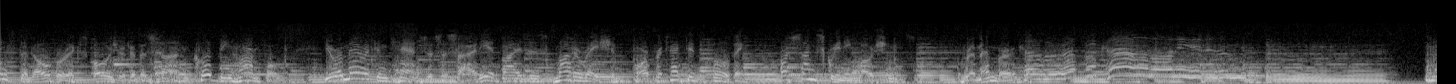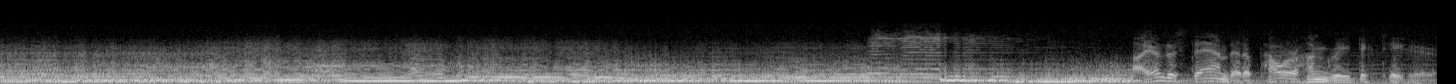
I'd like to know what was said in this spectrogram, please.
Constant overexposure to the sun could be harmful. Your American Cancer Society advises moderation for protective clothing or sunscreening lotions. Remember, Cover up or on in. I understand that a power-hungry dictator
